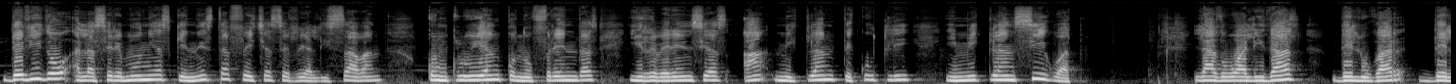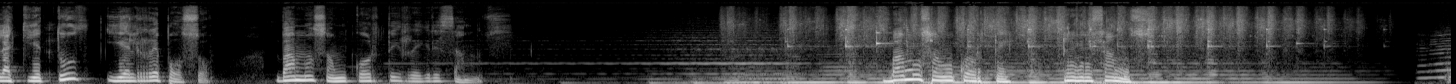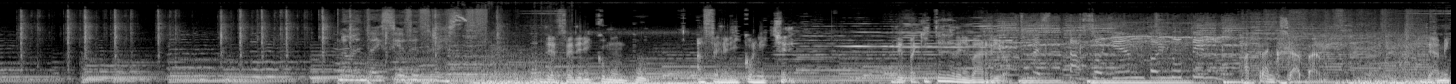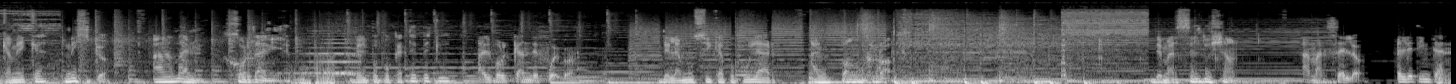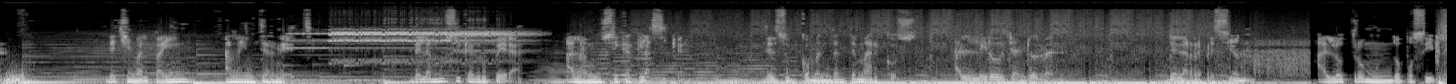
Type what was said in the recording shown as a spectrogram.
debido a las ceremonias que en esta fecha se realizaban, concluían con ofrendas y reverencias a Mictlán Tecutli y Mictlán Siguat, la dualidad del lugar de la quietud y el reposo. Vamos a un corte y regresamos. Vamos a un corte, regresamos. De Federico Mompú a Federico Nietzsche. De Paquita del Barrio. ¿Me estás oyendo, inútil? A Frank Zappa. De Amecameca, México a Amán, Jordania. Del Popocatépetl al Volcán de Fuego. De la música popular al punk rock. De Marcel Duchamp a Marcelo, el de Tintán. De Chimalpaín a la Internet. De la música grupera a la música clásica. Del subcomandante Marcos al Little Gentleman. De la represión al otro mundo posible.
